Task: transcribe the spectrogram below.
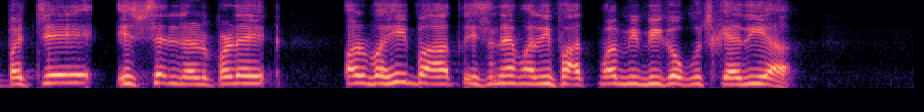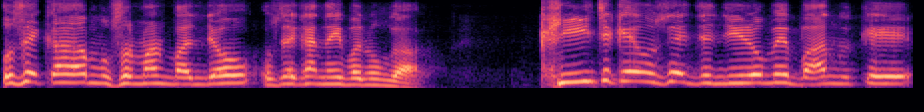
बच्चे इससे लड़ पड़े और वही बात इसने हमारी फातिमा बीबी को कुछ कह दिया। उसे कहा, मुसलमान बन जाओ। उसे कहा, नहीं बनूँगा। खींच के उसे जंजीरों में बाँध के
